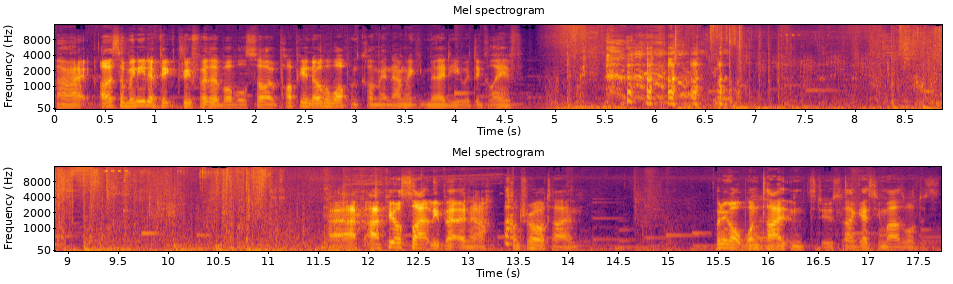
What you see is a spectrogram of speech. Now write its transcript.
Alright. Oh, so we need a victory for the bubble. So pop your Nova Warp and come in. I'm gonna murder you with the glaive. Alright, cool. I, I feel slightly better now. Control time. I've only got one uh, Titan to do, so I guess you might as well just.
